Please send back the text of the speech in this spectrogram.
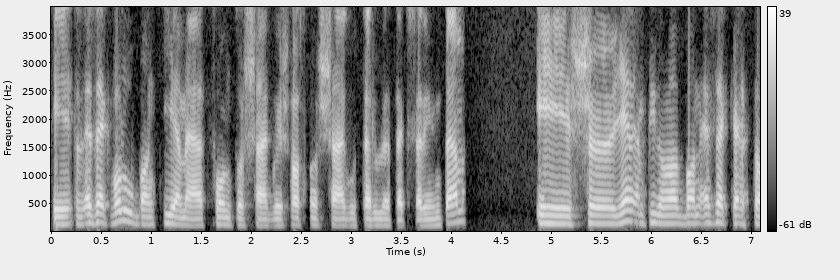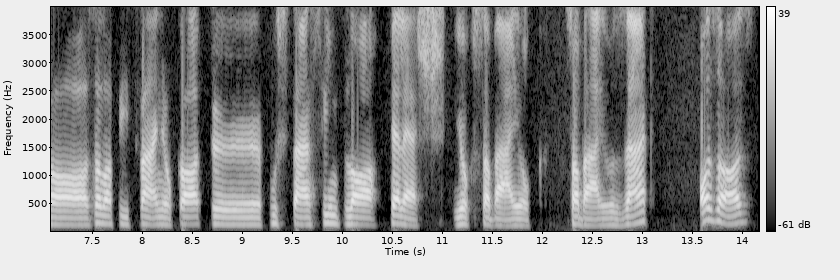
É, ezek valóban kiemelt fontosságú és hasznosságú területek szerintem, és jelen pillanatban ezeket az alapítványokat pusztán szimpla, feles jogszabályok szabályozzák, azaz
